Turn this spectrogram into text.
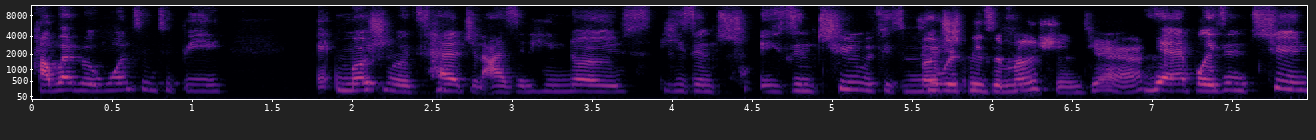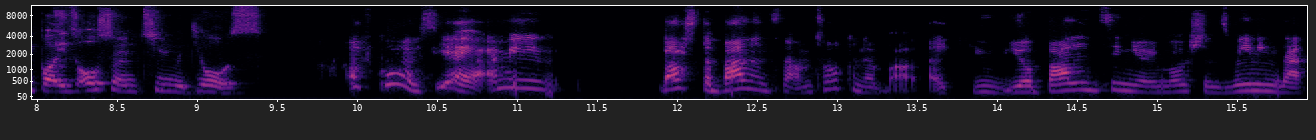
However, we want him to be emotional intelligent, as in he knows he's in he's in tune with his emotions. with his emotions, yeah. Yeah, but he's in tune, but he's also in tune with yours. Of course, yeah. I mean, that's the balance that I'm talking about. Like you, you're balancing your emotions, meaning that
